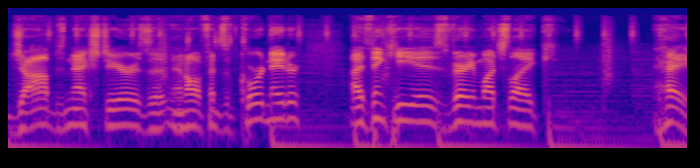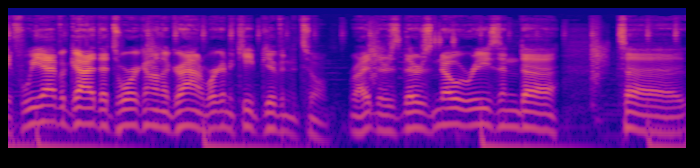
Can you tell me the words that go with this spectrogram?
jobs next year as a, Mm-hmm. an offensive coordinator. I think he is very much like, hey, if we have a guy that's working on the ground, we're going to keep giving it to him. Right? There's there's no reason to to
